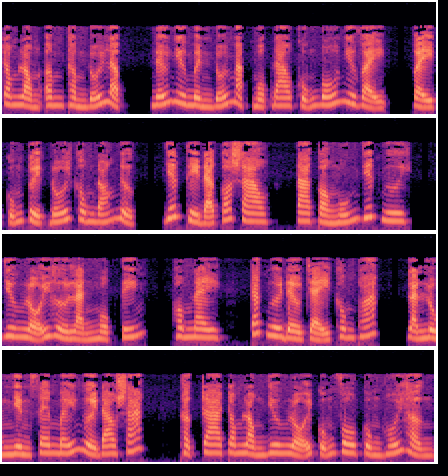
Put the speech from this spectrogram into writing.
trong lòng âm thầm đối lập, nếu như mình đối mặt một đao khủng bố như vậy, vậy cũng tuyệt đối không đón được, giết thì đã có sao, ta còn muốn giết ngươi, dương lỗi hừ lạnh một tiếng, hôm nay, các ngươi đều chạy không thoát, lạnh lùng nhìn xem mấy người đao sát, thật ra trong lòng dương lỗi cũng vô cùng hối hận,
